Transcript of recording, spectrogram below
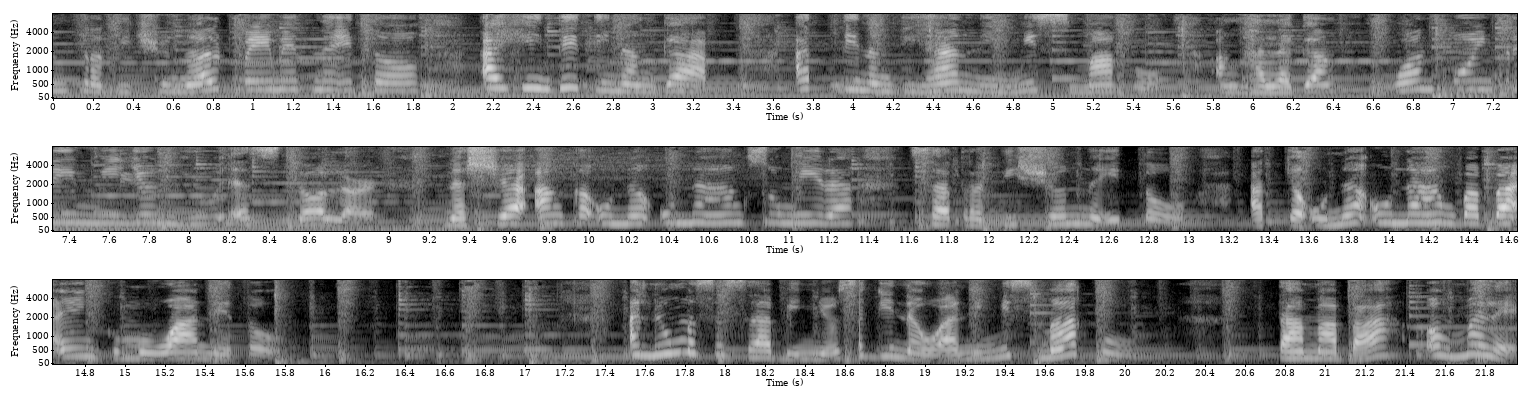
Ang traditional payment na ito ay hindi tinanggap at tinanggihan ni Miss Mako ang halagang 1.3 million US dollar na siya ang kauna-unahang sumira sa tradisyon na ito at kauna-unahang babaeng gumawa nito. Anong masasabi niyo sa ginawa ni Miss Mako? Tama ba o mali?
